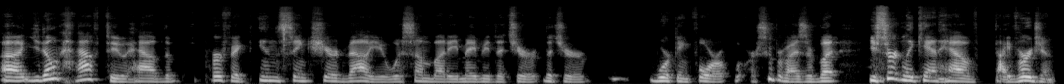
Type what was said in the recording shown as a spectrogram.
Uh, you don't have to have the perfect in sync shared value with somebody maybe that you're that you're working for or supervisor, but you certainly can't have divergent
